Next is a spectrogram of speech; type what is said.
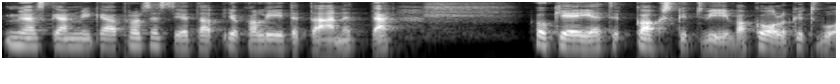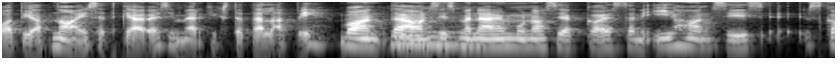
myöskään mikään prosessi, joka liitetään, että okei, okay, että 20-30-vuotiaat naiset käy esimerkiksi tätä läpi, vaan tämä on mm. siis, mä mm. näen mun asiakkaissani ihan siis sky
